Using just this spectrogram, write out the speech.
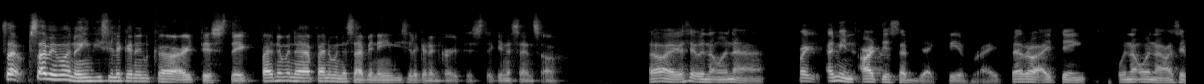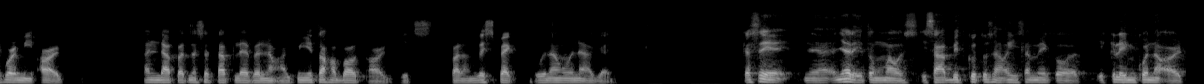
Sa, sabi mo na hindi sila ganun ka-artistic. Paano mo na paano mo nasabi na hindi sila ganun ka-artistic in a sense of? Okay, kasi unang-una, pag, I mean, art is subjective, right? Pero I think, unang-una, kasi for me, art, ang dapat na sa top level ng art. When you talk about art, it's parang respect, unang-una agad. Kasi, nyari itong mouse, isabit ko to sa kisame ko, i-claim ko na art.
